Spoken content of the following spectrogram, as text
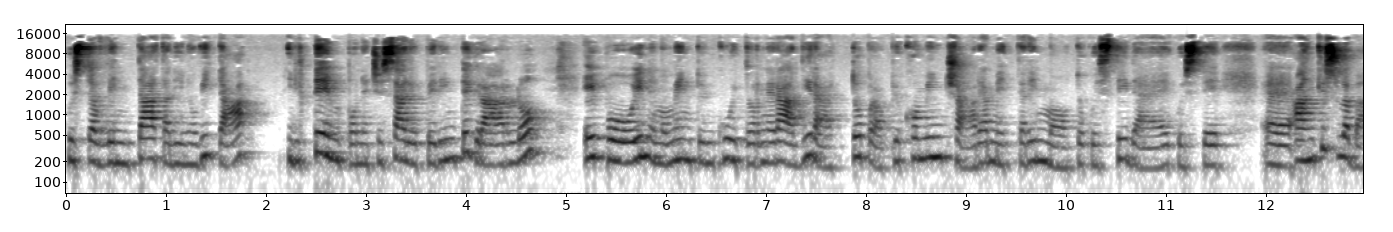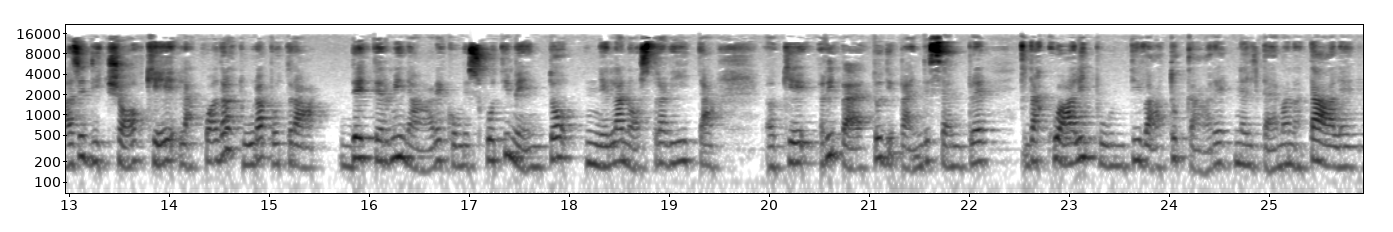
questa ventata di novità il tempo necessario per integrarlo e poi nel momento in cui tornerà diretto proprio cominciare a mettere in moto queste idee, queste, eh, anche sulla base di ciò che la quadratura potrà determinare come scuotimento nella nostra vita, eh, che ripeto dipende sempre da quali punti va a toccare nel tema natale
